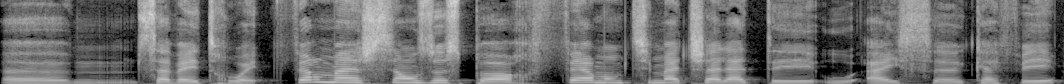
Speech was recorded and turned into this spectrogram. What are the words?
ça va être ouais, faire ma séance de sport, faire mon petit match à latte ou ice café,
